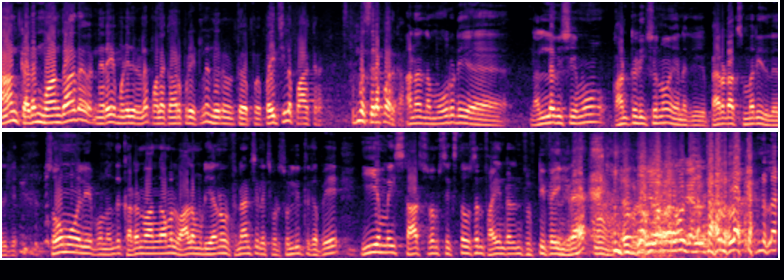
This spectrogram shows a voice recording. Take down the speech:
நான் கடன் வாங்காத நிறைய மனிதர்களை பல கார்ப்பரேட்டில் நிறுவன பயிற்சியில் பார்க்குறேன் ரொம்ப சிறப்பாக இருக்காங்க ஆனால் நம்ம ஊருடைய நல்ல விஷயமும் கான்ட்ரடிக்ஷனும் எனக்கு பேரடாக்ஸ் மாதிரி இதில் இருக்குது சோமு பொண்ணு வந்து கடன் வாங்காமல் வாழ முடியாதுன்னு ஒரு ஃபினான்ஷியல் எக்ஸ்பர்ட் சொல்லிட்டு இருக்கப்பே EMI starts from six thousand five hundred and fifty ஃபைவ்ங்கிற கண்ணில்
